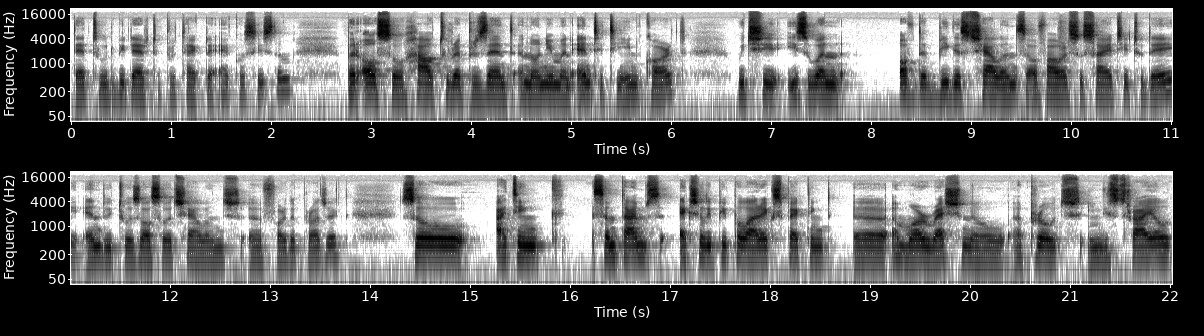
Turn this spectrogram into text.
that would be there to protect the ecosystem, but also how to represent a non human entity in court, which is one of the biggest challenges of our society today, and it was also a challenge uh, for the project. So I think sometimes actually people are expecting uh, a more rational approach in this trial.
